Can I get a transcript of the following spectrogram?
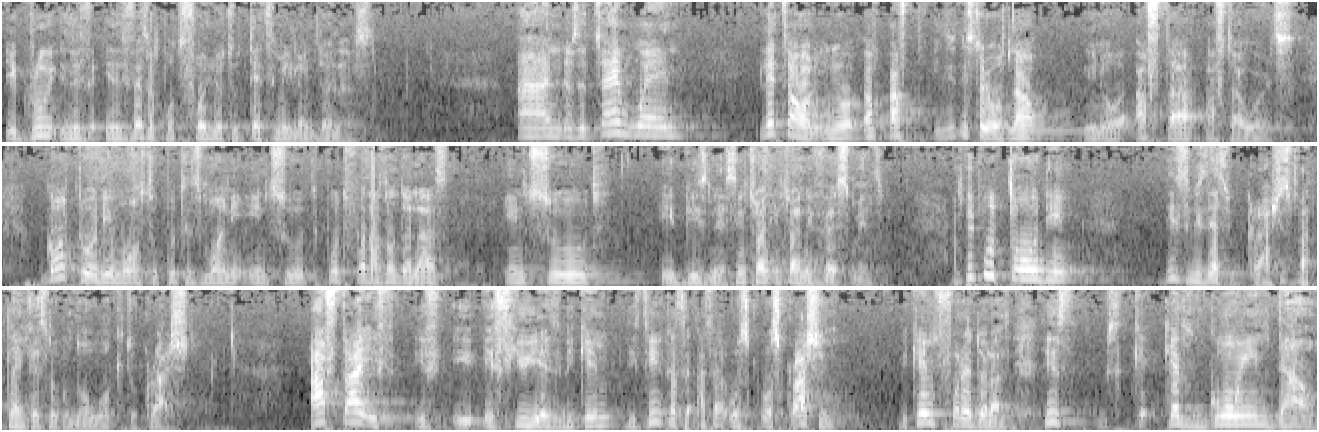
it grew his investment portfolio to thirty million dollars. And there's a time when later on, you know, after, this story was now, you know, after afterwards. God told him once to put his money into, to put four thousand dollars into a business, into an, into an investment. And people told him, this business will crash, this particular investment will not work, It to crash. After if, if, if, a few years, it became, the thing was, was crashing, became $400. Things kept going down.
